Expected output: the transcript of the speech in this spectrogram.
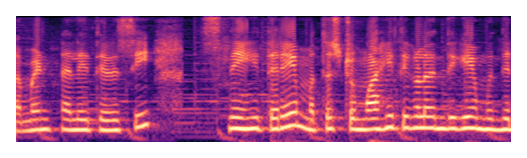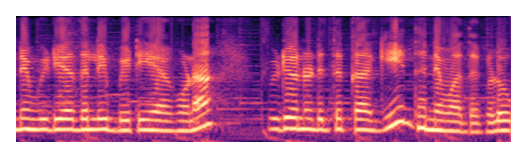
ಕಮೆಂಟ್ನಲ್ಲಿ ತಿಳಿಸಿ. ಸ್ನೇಹಿತರೆ, ಮತ್ತಷ್ಟು ಮಾಹಿತಿಗಳೊಂದಿಗೆ ಮುಂದಿನ ವಿಡಿಯೋದಲ್ಲಿ ಭೇಟಿಯಾಗೋಣ. ವಿಡಿಯೋ ನೋಡಿದ್ದಕ್ಕಾಗಿ ಧನ್ಯವಾದಗಳು.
